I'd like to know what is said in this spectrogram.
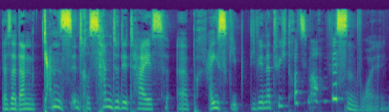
dass er dann ganz interessante Details äh, preisgibt, die wir natürlich trotzdem auch wissen wollen.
